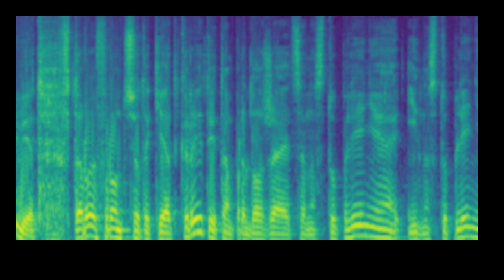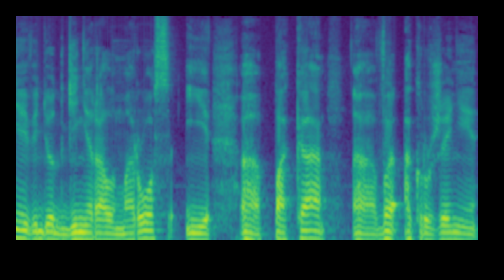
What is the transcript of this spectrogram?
Привет. Второй фронт все-таки открытый, там продолжается наступление, и наступление ведет генерал Мороз, и а, пока а, в окружении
